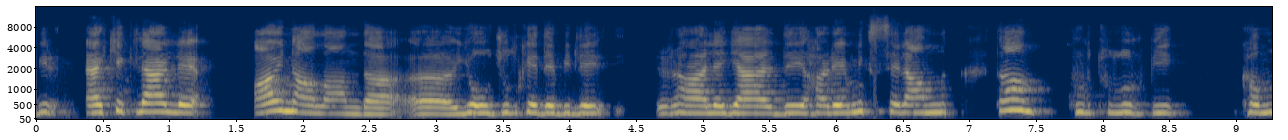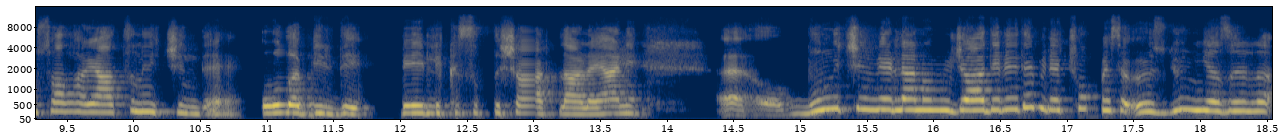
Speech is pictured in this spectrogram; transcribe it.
bir erkeklerle aynı alanda e, yolculuk edebilir hale geldi. Haremlik selamlıktan kurtulur bir kamusal hayatın içinde olabildi belli kısıtlı şartlarla. Yani e, bunun için verilen o mücadelede bile çok mesela özgün yazılı,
